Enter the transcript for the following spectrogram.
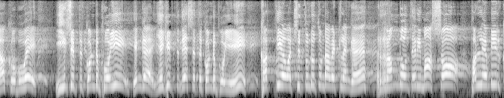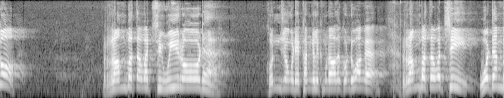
யாக்கோபுவை ஈஜிப்ட் கொண்டு போய் எங்க எகிப்து தேசத்தை கொண்டு போய் கத்திய வச்சு துண்டு துண்டா வெட்டலங்க. ரம்பம் தெரியுமா? சோ பல்லு எப்படி இருக்கும்? ரம்பத்தை வச்சு உயிரோட கொஞ்சம் உங்களுடைய கண்களுக்கு முன்னாத கொண்டு வாங்க. ரம்பத்தை வச்சு உடம்ப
